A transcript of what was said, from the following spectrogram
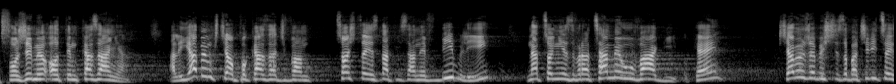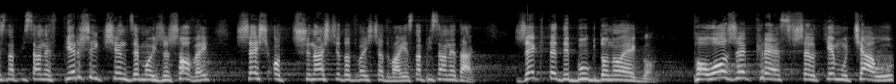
Tworzymy o tym kazania. Ale ja bym chciał pokazać wam coś, co jest napisane w Biblii, na co nie zwracamy uwagi, ok? Chciałbym, żebyście zobaczyli, co jest napisane w pierwszej księdze Mojżeszowej, 6 od 13 do 22. Jest napisane tak. Rzekł wtedy Bóg do Noego, położę kres wszelkiemu ciału,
